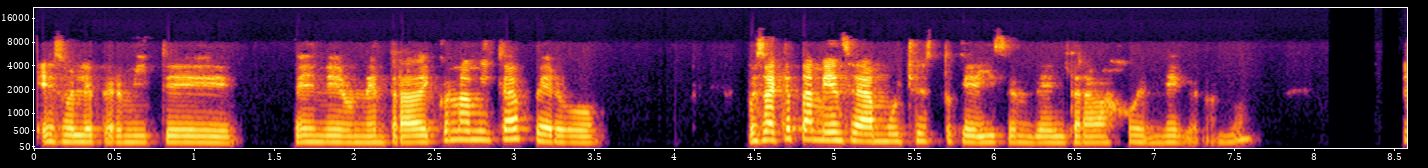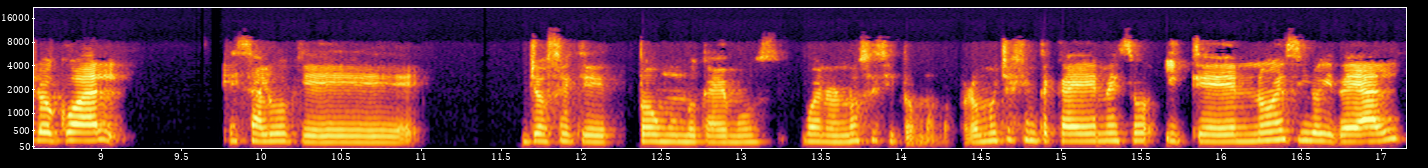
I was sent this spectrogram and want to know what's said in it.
eso le permite tener una entrada económica, pero pues acá también se da mucho esto que dicen del trabajo en negro, ¿no? Lo cual es algo que yo sé que todo mundo caemos, bueno, no sé si todo mundo, pero mucha gente cae en eso y que no es lo ideal.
